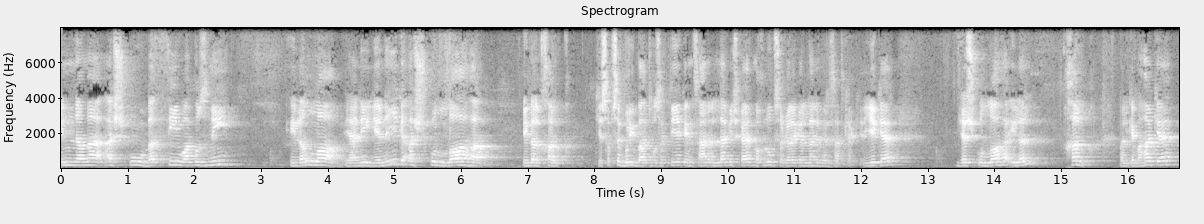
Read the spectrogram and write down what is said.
انما اشکو بثی و حزنی اللہ یعنی یہ نہیں کہ اشک اللہ الی الخلق. یہ سب سے بری بات ہو سکتی ہے کہ انسان اللہ کی شکایت مخلوق سے کرے کہ اللہ نے میرے ساتھ کیا کیا۔ یہ کیا ہے؟ یشک اللہ الی الخلق بلکہ وہاں کیا ہے؟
